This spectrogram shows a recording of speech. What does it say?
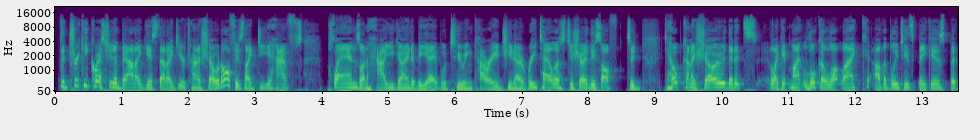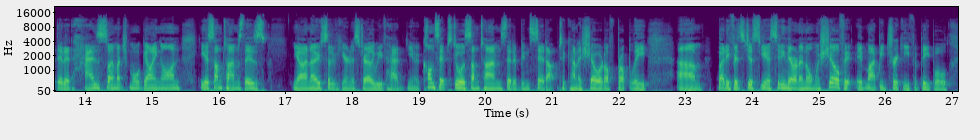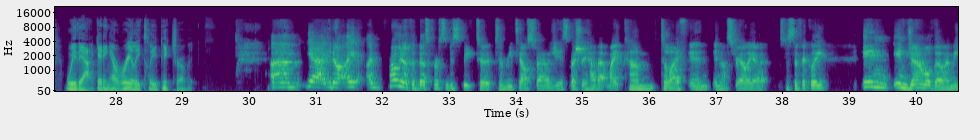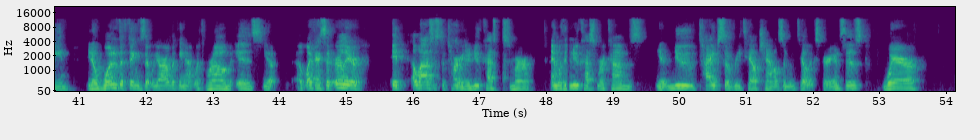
the tricky question about, I guess, that idea of trying to show it off is like, do you have plans on how you're going to be able to encourage, you know, retailers to show this off to, to help kind of show that it's like, it might look a lot like other Bluetooth speakers, but that it has so much more going on. You know, sometimes there's, you know, I know sort of here in Australia, we've had, you know, concept stores sometimes that have been set up to kind of show it off properly. Um, but if it's just, you know, sitting there on a normal shelf, it, it might be tricky for people without getting a really clear picture of it. Um, yeah, you know, I, I'm probably not the best person to speak to, to retail strategy, especially how that might come to life in, in Australia specifically. In in general, though, I mean, you know, one of the things that we are looking at with Roam is, you know, like I said earlier, it allows us to target a new customer, and with a new customer comes you know new types of retail channels and retail experiences where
